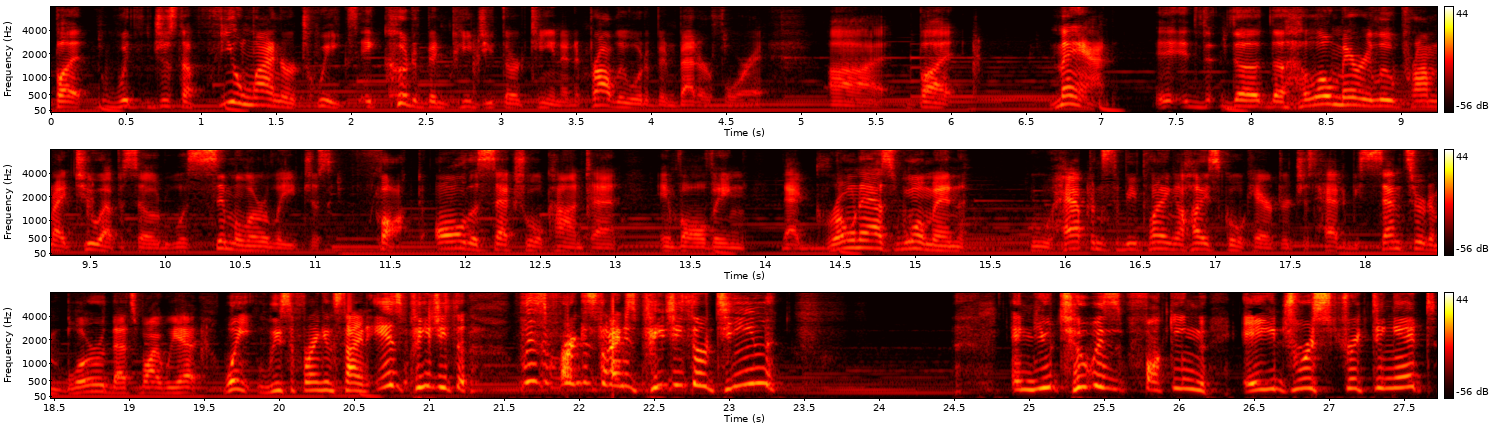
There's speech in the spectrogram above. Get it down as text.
but with just a few minor tweaks, it could have been PG-13, and it probably would have been better for it. Uh, but man, it, the the Hello Mary Lou Prom Night 2 episode was similarly just fucked. All the sexual content involving that grown ass woman who happens to be playing a high school character just had to be censored and blurred. That's why we had. Wait, Lisa Frankenstein is PG. Lisa Frankenstein is PG 13? And YouTube is fucking age restricting it?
